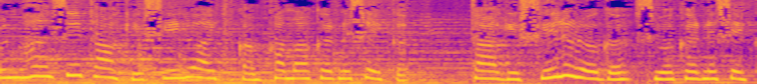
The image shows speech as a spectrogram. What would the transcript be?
උන්වහන්සේ තාගේ සියලු අයිතිකම් කමා කරන සේක. තාගේ සියලු රෝග සුව කරන සේක.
